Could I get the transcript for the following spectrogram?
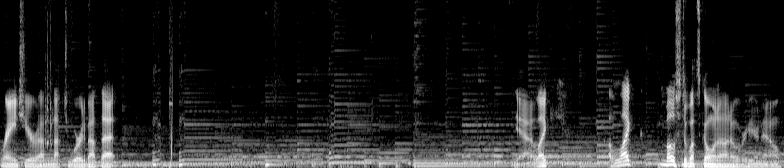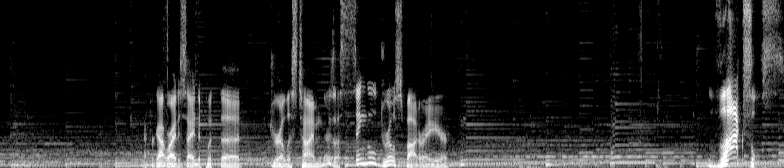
range here. I'm not too worried about that. Yeah, I like I like most of what's going on over here now. I forgot where I decided to put the drill this time. There's a single drill spot right here. Voxels.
